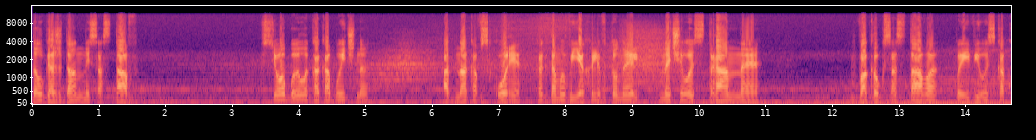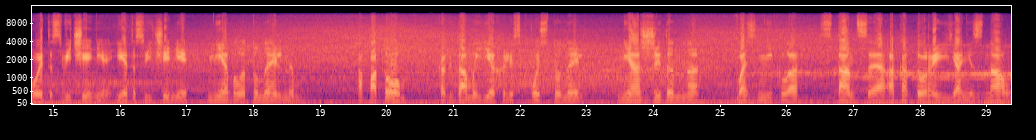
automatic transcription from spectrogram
долгожданный состав. Все было как обычно. Однако вскоре, когда мы въехали в туннель, началось странное. Вокруг состава появилось какое-то свечение, и это свечение не было туннельным. А потом, когда мы ехали сквозь туннель, неожиданно возникла Станция, о которой я не знал.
